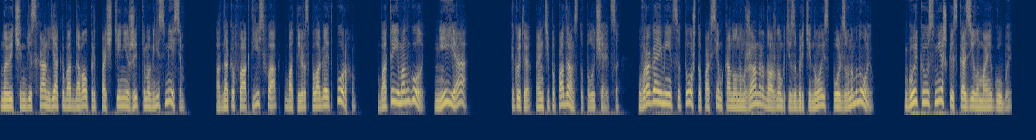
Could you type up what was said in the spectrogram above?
Но ведь Чингисхан якобы отдавал предпочтение жидким огнесмесям. Однако факт есть факт, Батый располагает порохом. Батый и монголы, не я. Какое-то антипопаданство получается. У врага имеется то, что по всем канонам жанра должно быть изобретено и использовано мною. Горькая усмешка исказила мои губы.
